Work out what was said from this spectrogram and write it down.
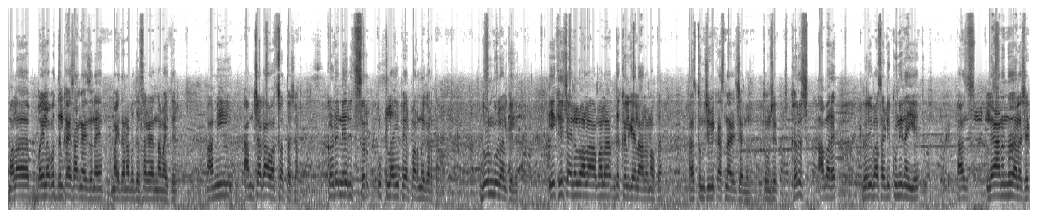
मला बैलाबद्दल काय सांगायचं नाही मैदानाबद्दल सगळ्यांना माहिती आहे. आम्ही आमच्या गावात स्वतःच्या कडेनेरीत सर कुठलाही फेरफार न करता दोन गुलाल केलेत. एकही चॅनलवाला आम्हाला दखल घ्यायला आला नव्हता. आज तुमची विकास नाळे चॅनल. तुमचे खरंच आभार आहेत. गरिबासाठी कुणी नाही आहे आज लय आनंद झाला शेट.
